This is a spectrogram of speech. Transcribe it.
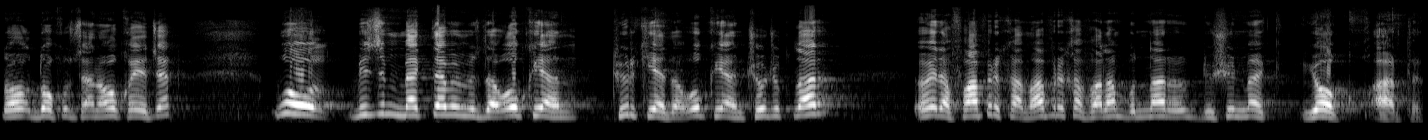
9 sene okuyacak. Bu bizim mektebimizde okuyan, Türkiye'de okuyan çocuklar öyle fabrika, fabrika falan bunları düşünmek yok artık.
